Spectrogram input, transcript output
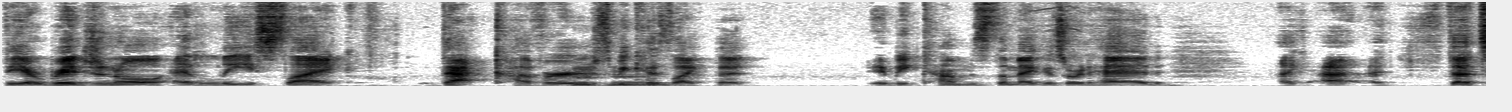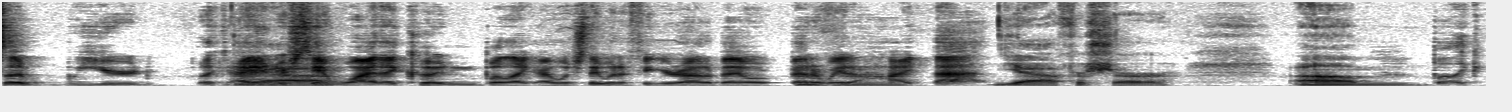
the original, at least like that covers Mhm. because like the it becomes the Megazord head. Like I, I, that's a weird. Like I Yeah. understand why they couldn't, but like I wish they would have figured out a better, better way to Mhm. hide that. Yeah, for sure. Um But like,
